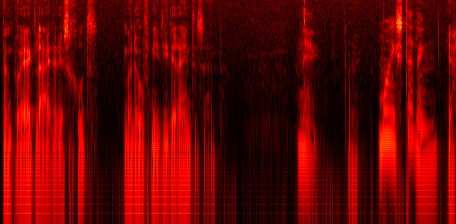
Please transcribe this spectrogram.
een projectleider is goed, maar dat hoeft niet iedereen te zijn. Nee. nee. Mooie stelling. Ja.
